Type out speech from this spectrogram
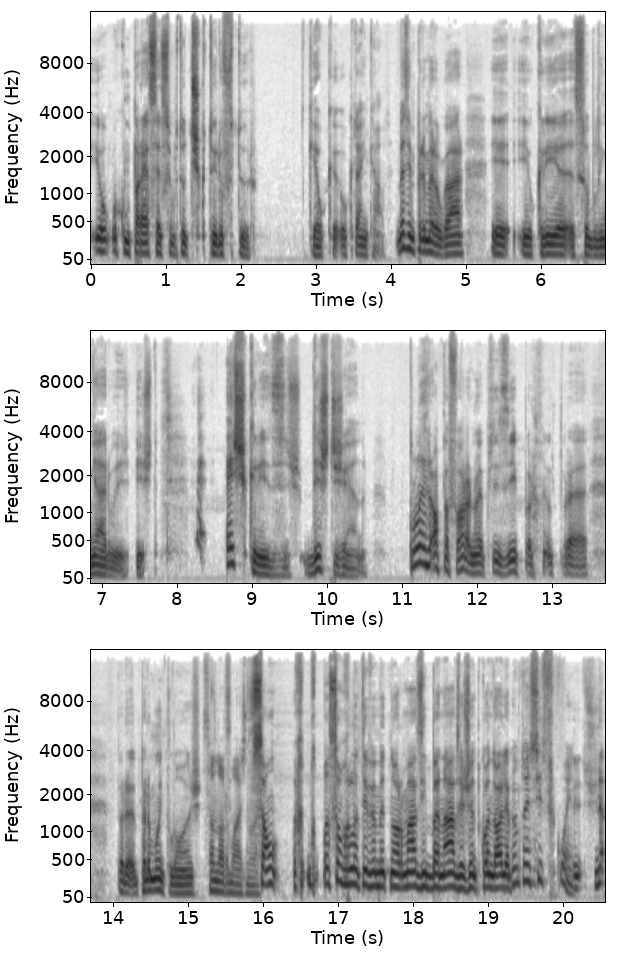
eu, o que me parece é, sobretudo, discutir o futuro, que é o que, o que está em causa. Mas, em primeiro lugar, eu queria sublinhar isto. As crises deste género, pela Europa fora, não é preciso ir para, para para, para muito longe. São normais, não é? São, são relativamente normais e banais. A gente quando olha. Não têm sido frequentes. Não,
